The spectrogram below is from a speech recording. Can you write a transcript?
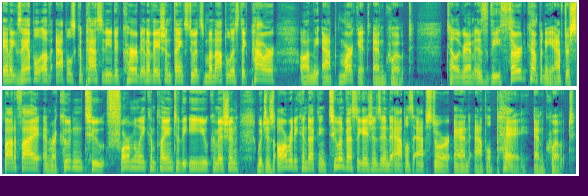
an example of Apple's capacity to curb innovation thanks to its monopolistic power on the app market, end quote. Telegram is the third company after Spotify and Rakuten to formally complain to the EU Commission, which is already conducting two investigations into Apple's App Store and Apple Pay, end quote.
